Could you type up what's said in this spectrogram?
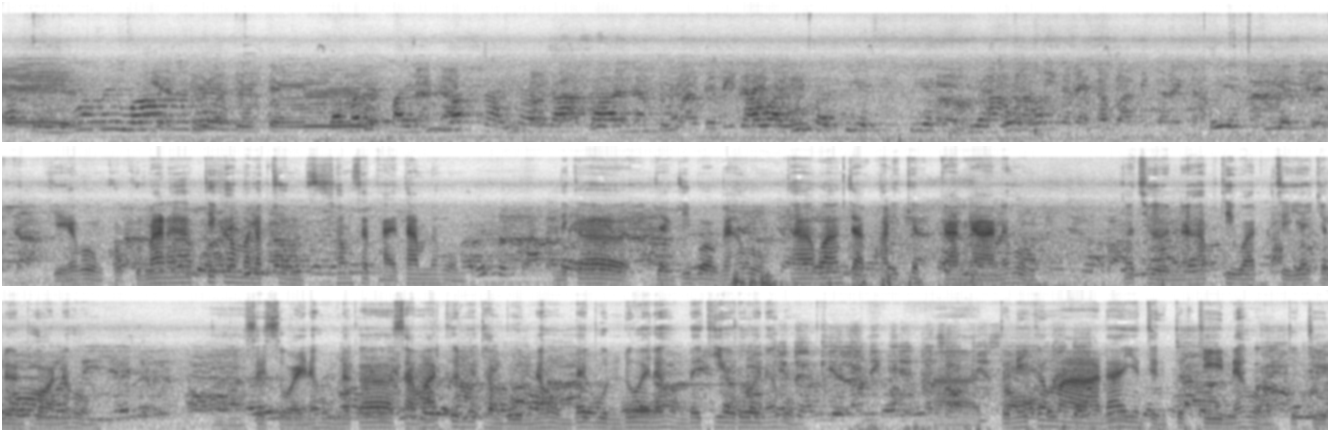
เออว่าไม่ว่างนะเนี่ย จะไม่ได้ไปที่วัดไหนอาจารย์ใดเราอายุจะเปลี่ยนเตียนเปลี่ยนได้ไหมเปลี่ยนเปลี่ยนโอเคครับผมขอบคุณมากนะครับที่เข้ามารับชมช่องสไตล์ตั้มนะผมอันนี้ก็อย่างที่บอกนะครับผมถ้าว่างจากภารกิจการงานนะผมก็เชิญนะครับที่วัดศรียเจริญพรนะผมสวยๆนะผมแล้วก็สามารถขึ้นไปทำบุญนะผมได้บุญด้วยนะผมได้เที่ยวด้วยนะผมตัวนี้ก็มาได้ยันถึงตรุษจีนนะผมตรุษจีน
